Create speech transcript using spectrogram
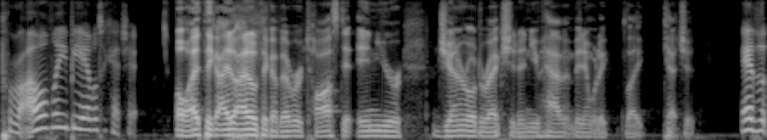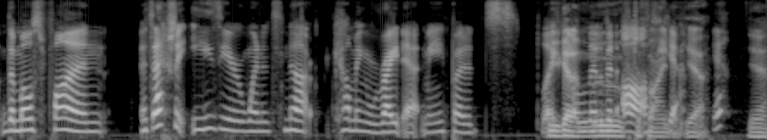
probably be able to catch it. Oh, I think I, I don't think I've ever tossed it in your general direction and you haven't been able to like catch it. Yeah, the, the most fun. It's actually easier when it's not coming right at me, but it's like you got a to little move bit to off. find yeah. it. Yeah. Yeah. Yeah.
